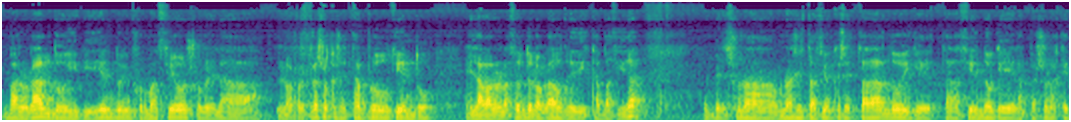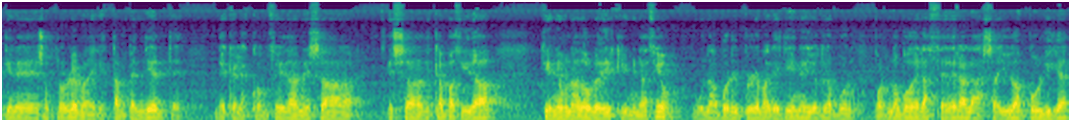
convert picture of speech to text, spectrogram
valorando y pidiendo información sobre los retrasos que se están produciendo en la valoración de los grados de discapacidad. Es una, situación que se está dando y que está haciendo que las personas que tienen esos problemas y que están pendientes de que les concedan esa discapacidad tiene una doble discriminación, una por el problema que tiene y otra por, por no poder acceder a las ayudas públicas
